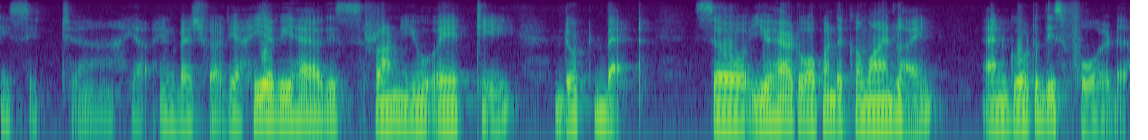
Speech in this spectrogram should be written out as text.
is it uh, yeah in bash file yeah here we have this run uat dot bat. So you have to open the command line and go to this folder.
